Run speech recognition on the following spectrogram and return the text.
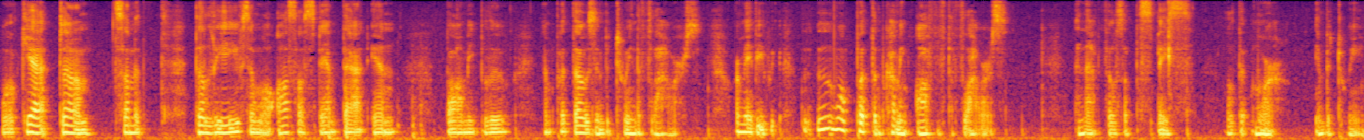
we'll get um, some of the leaves and we'll also stamp that in balmy blue and put those in between the flowers. Or maybe we, mm, we'll put them coming off of the flowers and that fills up the space a little bit more in between.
